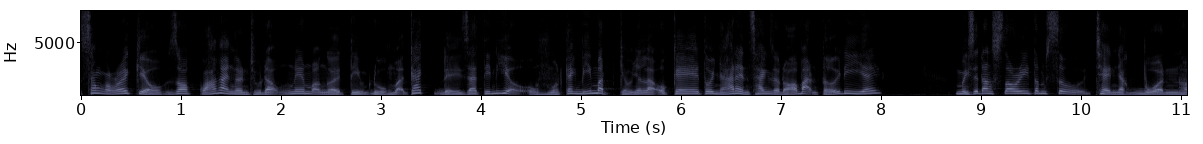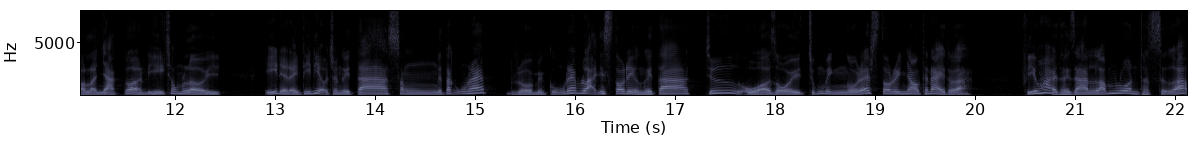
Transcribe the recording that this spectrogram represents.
Xong còn nói kiểu do quá ngại ngần chủ động nên mọi người tìm đủ mọi cách để ra tín hiệu một cách bí mật, kiểu như là, ok, tôi nhá đèn xanh rồi đó bạn tới đi ấy. Mình sẽ đăng story tâm sự, chèn nhạc buồn hoặc là nhạc có ẩn ý trong lời, ý để đánh tín hiệu cho người ta, xong người ta cũng rap, rồi mình cũng rap lại những story của người ta. Chứ ủa rồi, chúng mình ngồi rap story nhau thế này thôi à? Phí hoài thời gian lắm luôn, thật sự á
